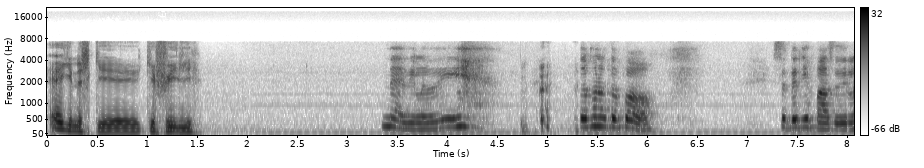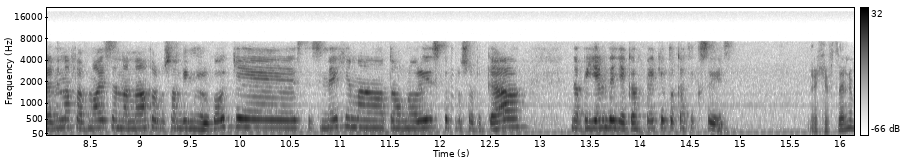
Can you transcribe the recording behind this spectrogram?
έγινες και, και φίλη. Ναι, δηλαδή, το να το πω. Σε τέτοια φάση, δηλαδή να θαυμάζεις έναν άνθρωπο σαν δημιουργό και στη συνέχεια να τον γνωρίζεις και προσωπικά, να πηγαίνετε για καφέ και το καθεξής. Όχι, αυτό είναι,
